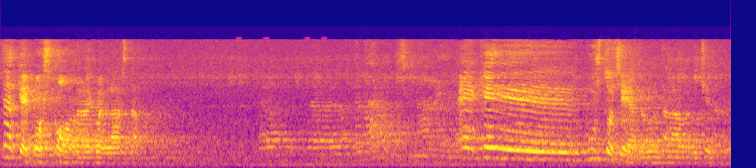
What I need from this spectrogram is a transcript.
Perché può scorrere quell'asta? Per allontanare o avvicinare. E che gusto c'è ad allontanarla avvicinare?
